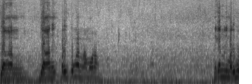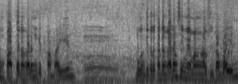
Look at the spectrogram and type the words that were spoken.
jangan jangan perhitungan sama orang ini kan 5004 kadang-kadang kita tambahin Hmm, bukan kita kadang-kadang sih memang harus ditambahin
